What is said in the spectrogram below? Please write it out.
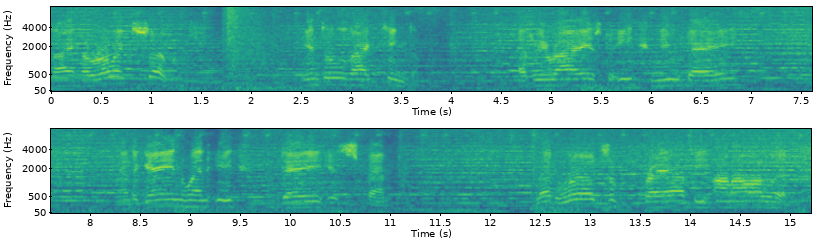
thy heroic servants, into thy kingdom as we rise to each new day, and again when each day is spent, let words of prayer be on our lips.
